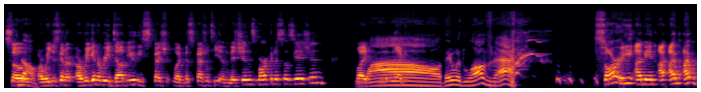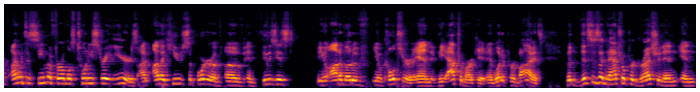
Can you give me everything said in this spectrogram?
So no. are we just gonna are we gonna rew the special like the Specialty Emissions Market Association? Like wow, like, they would love that. sorry, I mean I, I I went to SEMA for almost twenty straight years. I'm I'm a huge supporter of of enthusiast you know automotive you know culture and the aftermarket and what it provides. But this is a natural progression in in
